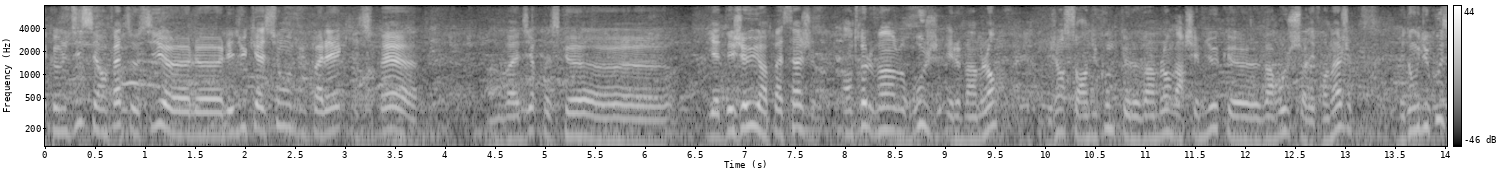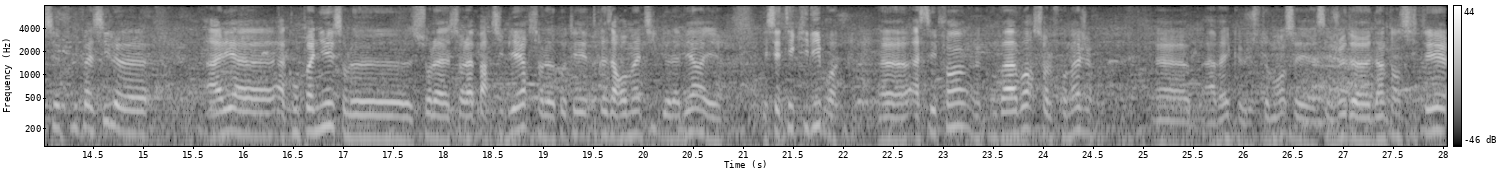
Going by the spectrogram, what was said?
Et comme je dis, c'est en fait aussi euh, l'éducation du palais qui se fait, euh, on va dire, parce que euh, il y a déjà eu un passage entre le vin rouge et le vin blanc. Les gens se sont rendus compte que le vin blanc marchait mieux que le vin rouge sur les fromages. Et donc du coup, c'est plus facile euh, à aller euh, accompagner sur, la, partie bière, sur le côté très aromatique de la bière et, et cet équilibre euh, assez fin qu'on va avoir sur le fromage. avec justement ces, jeux d'intensité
